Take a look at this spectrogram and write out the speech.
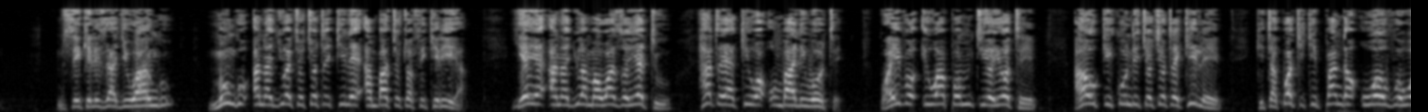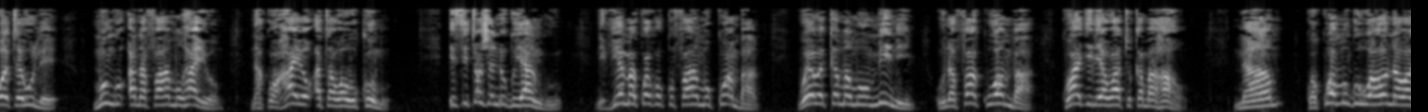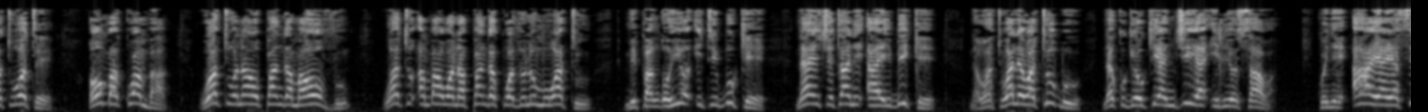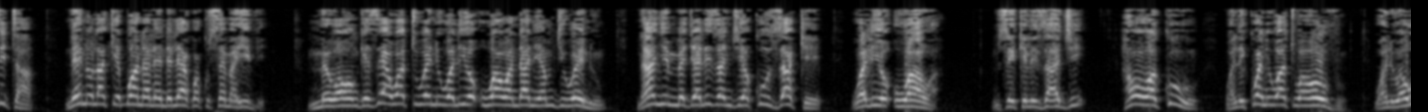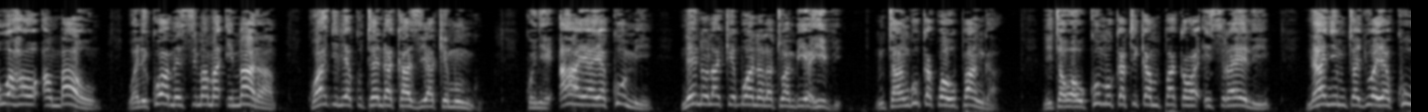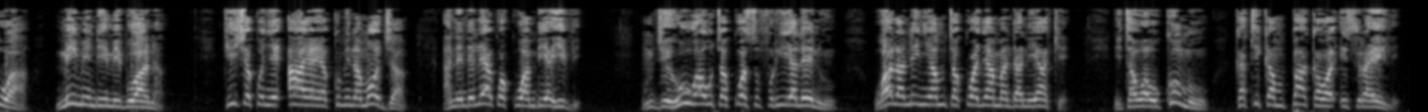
Msikilizaji wangu mungu anajua chochote kile ambacho twafikiria. Yeye anajua mawazo yetu hata yakiwa umbali wote. Kwa hivyo iwapo mtu yoyote au kikundi chochote kile kitakuwa kikipanga uovu wowote ule mungu anafahamu hayo na kwa hayo atawahukumu. Isitoshe ndugu yangu ni vyema kwako kufahamu kwamba wewe kama muumini unafaa kuomba kwa ajili ya watu kama hao. Naam kwa kuwa mungu huwaona watu wote omba kwamba watu wanaopanga maovu watu ambao wanapanga kuwadhulumu watu mipango hiyo itibuke naye shetani aaibike na watu wale watubu na kugeukia njia iliyo sawa. Kwenye aya ya sita, neno lake bwana laendelea kwa kusema hivi mmewaongezea watu wenu waliouawa ndani ya mji wenu nanyi mmejaliza njia kuu zake waliouawa. Msikilizaji hawa wakuu walikuwa ni watu waovu waliwaua hao ambao walikuwa wamesimama imara kwa ajili ya kutenda kazi yake mungu. Kwenye aya ya kumi, neno lake bwana latuambia hivi mtaanguka kwa upanga nitawahukumu katika mpaka wa israeli nanyi mtajua ya kuwa mimi ndimi bwana. Kisha kwenye aya ya11 anaendelea kwa kuambia hivi mji huu hautakuwa sufuria lenu wala ninyi hamtakuwa nyama ndani yake. Nitawahukumu katika mpaka wa israeli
